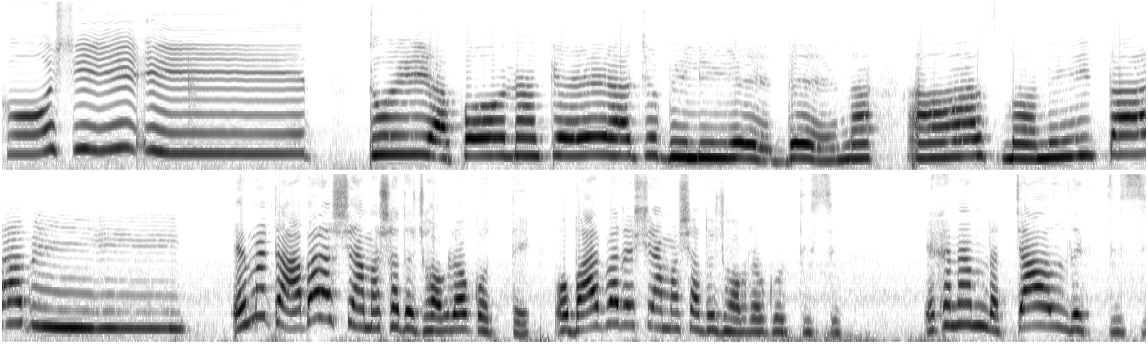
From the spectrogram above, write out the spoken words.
খুশি আপনাকে আজ বিলিয়ে দে না আসমানি তাবি। এমনিটা আবার আসে আমার সাথে ঝগড়া করতে। ও বারবার এসে আমার সাথে ঝগড়া করতেছে। এখানে আমরা চাল দেখতেছি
